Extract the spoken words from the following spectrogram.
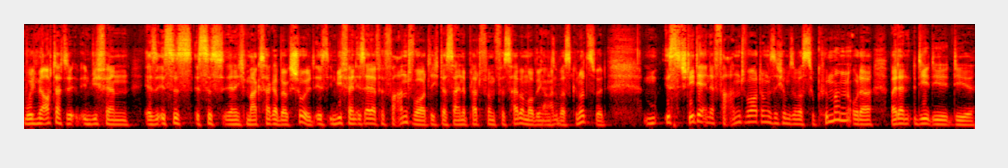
wo ich mir auch dachte, inwiefern, also ist es, ist es ja nicht Mark Zuckerbergs Schuld? Ist, inwiefern ist er dafür verantwortlich, dass seine Plattform für Cybermobbing ja. und sowas genutzt wird? Ist, steht er in der Verantwortung, sich um sowas zu kümmern? Oder, weil dann die, die, die,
